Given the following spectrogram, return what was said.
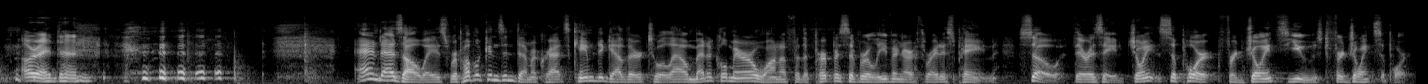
All right then. And as always, Republicans and Democrats came together to allow medical marijuana for the purpose of relieving arthritis pain. So, there is a joint support for joints used for joint support.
